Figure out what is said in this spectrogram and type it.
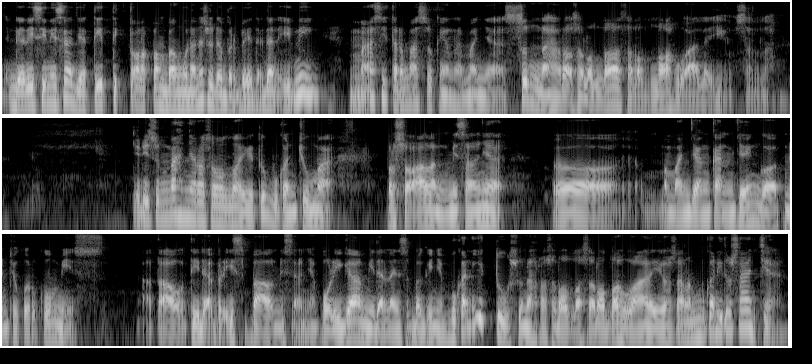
Dari sini saja titik tolak pembangunannya sudah berbeda dan ini masih termasuk yang namanya sunnah Rasulullah Shallallahu Alaihi Wasallam. Jadi sunnahnya Rasulullah itu bukan cuma persoalan misalnya uh, memanjangkan jenggot, mencukur kumis, atau tidak berisbal misalnya poligami dan lain sebagainya. Bukan itu sunnah Rasulullah Shallallahu Alaihi Wasallam bukan itu saja.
